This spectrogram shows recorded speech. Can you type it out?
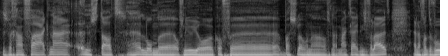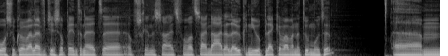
Dus we gaan vaak naar een stad, hè, Londen of New York of eh, Barcelona, of nou, maakt eigenlijk niet zoveel uit. En dan van tevoren zoeken we wel eventjes op internet, eh, op verschillende sites, van wat zijn daar de leuke nieuwe plekken waar we naartoe moeten. Ehm,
